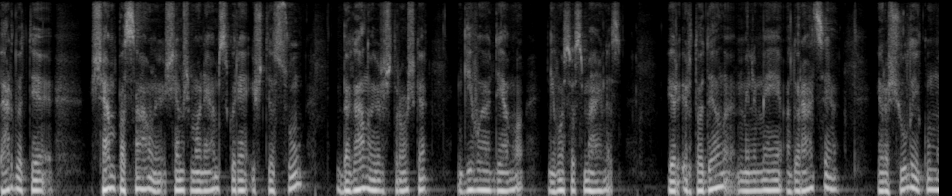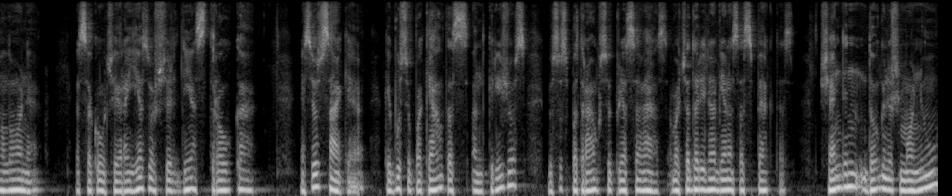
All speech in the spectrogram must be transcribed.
Perduoti šiam pasauliu, šiems žmonėms, kurie iš tiesų be galo ir ištroškia gyvojo Dievo gyvosios meilės. Ir, ir todėl, mylimieji, adoracija yra šių laikų malonė. Ir sakau, čia yra Jėzaus širdies trauka. Nes jūs sakė, kai būsiu pakeltas ant kryžiaus, visus patrauksiu prie savęs. Va čia dar yra vienas aspektas. Šiandien daugelis žmonių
